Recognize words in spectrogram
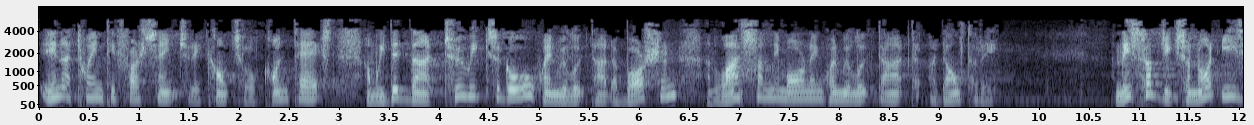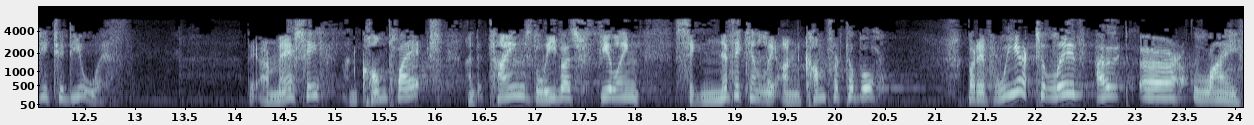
in a 21st century cultural context. And we did that two weeks ago when we looked at abortion and last Sunday morning when we looked at adultery. And these subjects are not easy to deal with. They are messy and complex and at times leave us feeling significantly uncomfortable but if we are to live out our life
